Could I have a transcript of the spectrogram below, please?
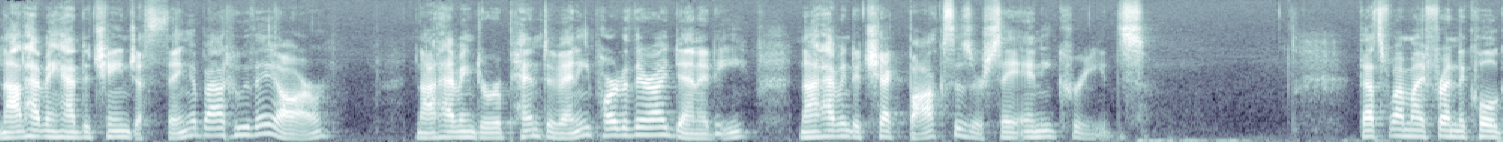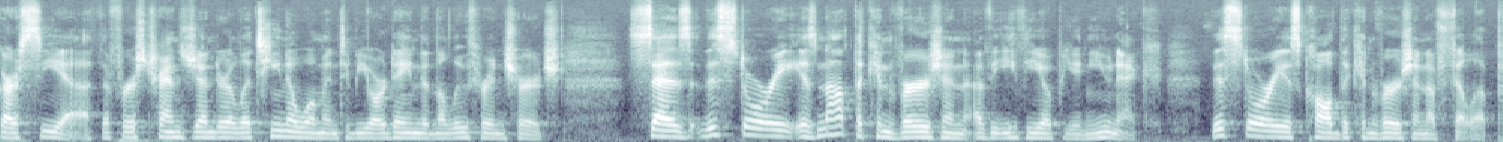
not having had to change a thing about who they are, not having to repent of any part of their identity, not having to check boxes or say any creeds. That's why my friend Nicole Garcia, the first transgender Latina woman to be ordained in the Lutheran Church, says this story is not the conversion of the Ethiopian eunuch. This story is called the conversion of Philip.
